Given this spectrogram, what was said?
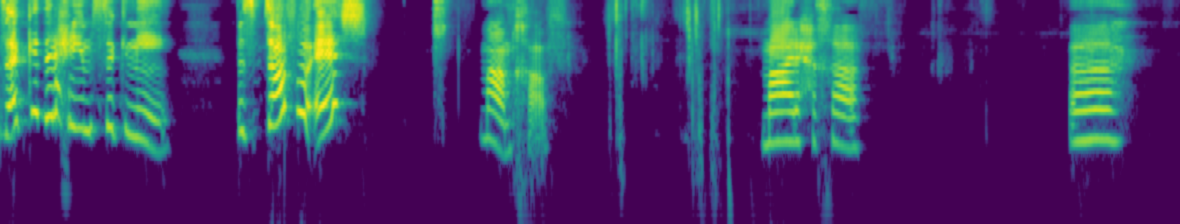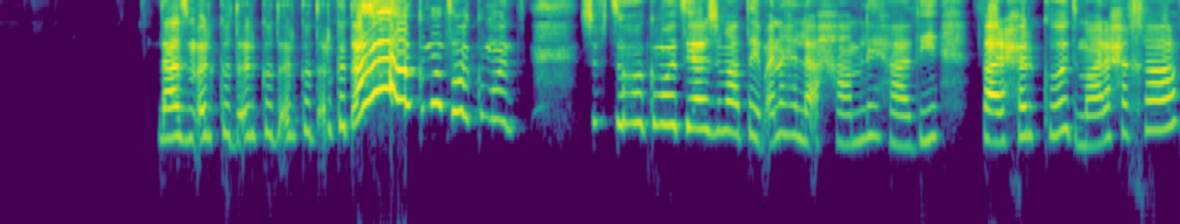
متأكدة رح يمسكني. بس بتعرفوا إيش؟ ما عم خاف. ما رح أخاف. آه. لازم أركض أركض أركض أركض. آه هوكموت هوكموت شفتوا هوكموت يا جماعة؟ طيب أنا هلأ حاملة هذه فرح أركض ما رح أخاف.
